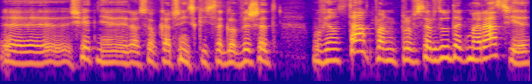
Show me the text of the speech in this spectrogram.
E, świetnie Jarosław Kaczyński z tego wyszedł, mówiąc tak, pan profesor Dudek ma rację,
